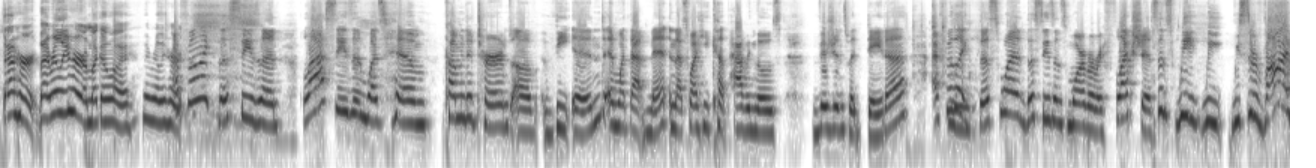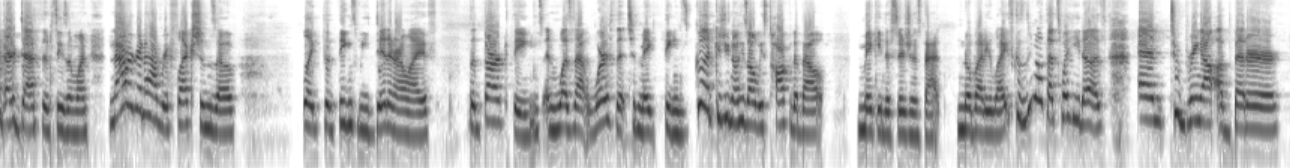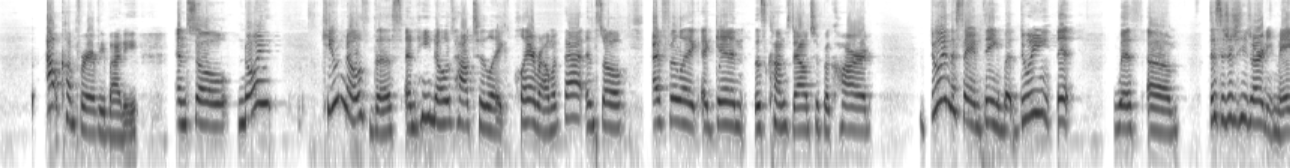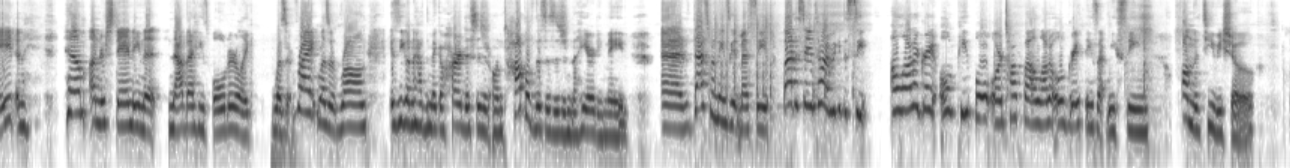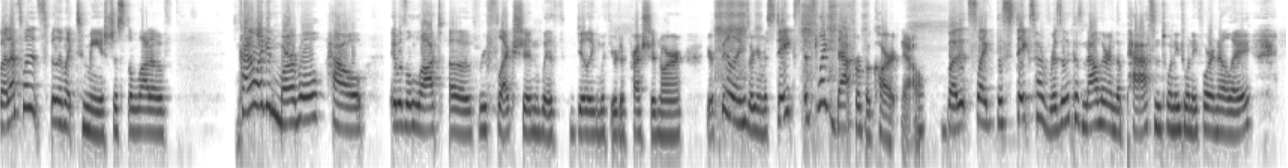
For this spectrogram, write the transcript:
that hurt. That really hurt. I'm not gonna lie. That really hurt. I feel like this season, last season was him coming to terms of the end and what that meant, and that's why he kept having those visions with Data. I feel Hmm. like this one, this season's more of a reflection. Since we we we survived our death in season one, now we're gonna have reflections of like the things we did in our life. The dark things, and was that worth it to make things good? Because you know he's always talking about making decisions that nobody likes because you know that's what he does and to bring out a better outcome for everybody and so knowing q knows this and he knows how to like play around with that and so i feel like again this comes down to picard doing the same thing but doing it with um decisions he's already made and him understanding that now that he's older like was it right? Was it wrong? Is he going to have to make a hard decision on top of this decision that he already made? And that's when things get messy. But at the same time, we get to see a lot of great old people or talk about a lot of old great things that we've seen on the TV show. But that's what it's feeling like to me. It's just a lot of kind of like in Marvel, how it was a lot of reflection with dealing with your depression or your feelings or your mistakes. It's like that for Picard now. But it's like the stakes have risen because now they're in the past in 2024 in LA.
